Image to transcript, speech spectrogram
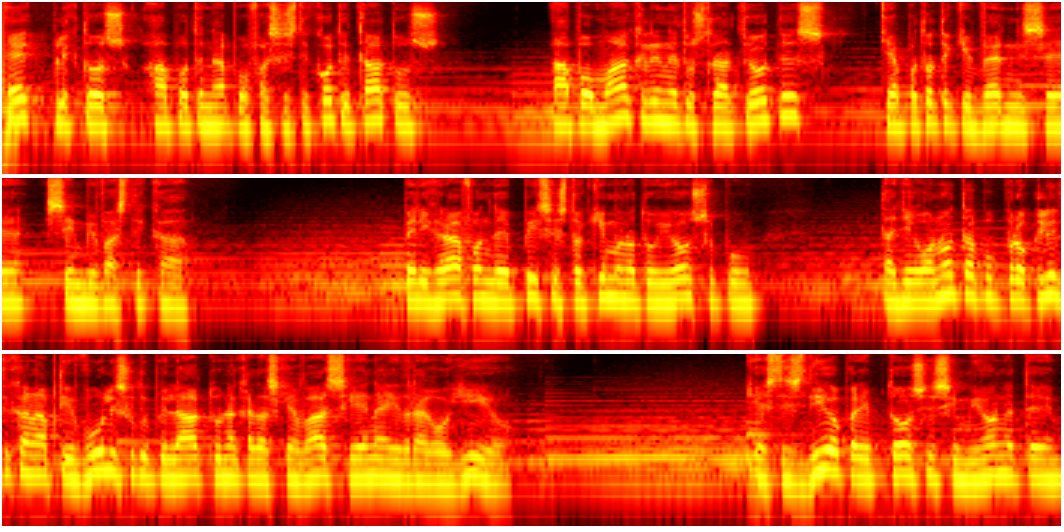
έκπληκτος από την αποφασιστικότητά τους, απομάκρυνε τους στρατιώτες και από τότε κυβέρνησε συμβιβαστικά. Περιγράφονται επίσης στο κείμενο του Ιώσιπου τα γεγονότα που προκλήθηκαν από τη βούληση του Πιλάτου να κατασκευάσει ένα υδραγωγείο και στις δύο περιπτώσεις σημειώνεται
